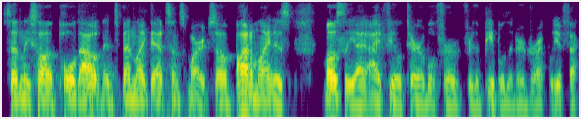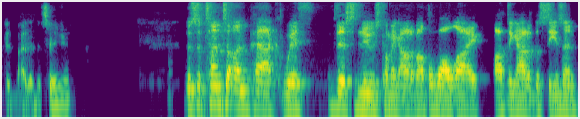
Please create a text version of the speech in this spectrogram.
suddenly saw it pulled out, and it's been like that since March. So, bottom line is, mostly I, I feel terrible for for the people that are directly affected by the decision. There's a ton to unpack with this news coming out about the walleye opting out of the season.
